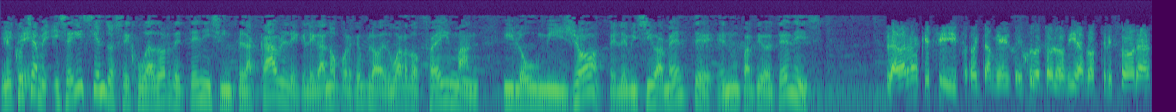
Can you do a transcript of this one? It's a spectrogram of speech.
Y escúchame, ¿y seguís siendo ese jugador de tenis implacable que le ganó, por ejemplo, a Eduardo Feynman y lo humilló televisivamente en un partido de tenis? La verdad que sí, hoy también juego todos los días dos, tres horas.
